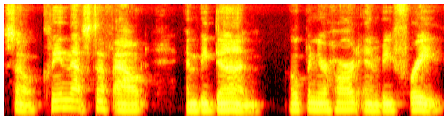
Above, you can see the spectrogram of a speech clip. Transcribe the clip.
so clean that stuff out and be done. Open your heart and be free.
